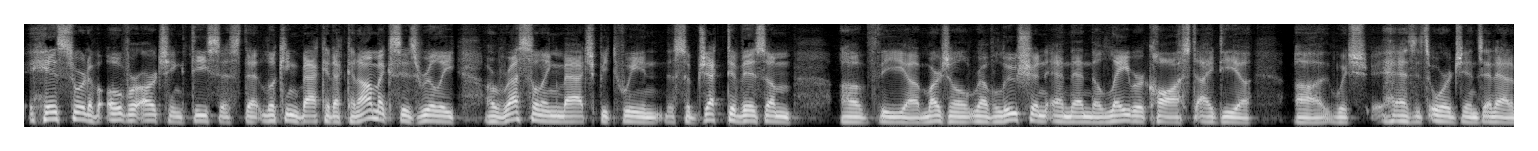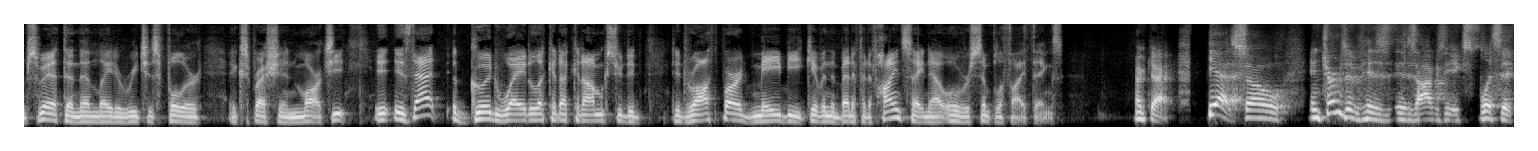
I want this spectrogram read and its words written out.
his sort of overarching thesis that looking back at economics is really a wrestling match between the subjectivism of the uh, marginal revolution and then the labor cost idea, uh, which has its origins in Adam Smith and then later reaches fuller expression in Marx. Is that a good way to look at economics, or did, did Rothbard maybe, given the benefit of hindsight now, oversimplify things? Okay. Yeah. So in terms of his his obviously explicit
